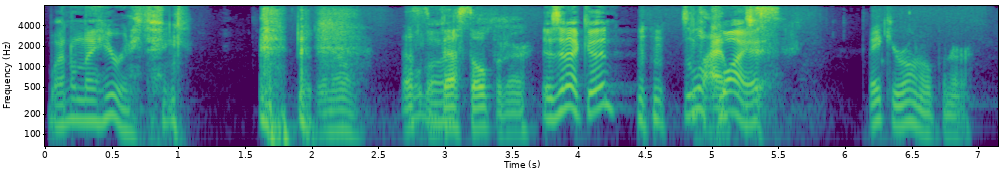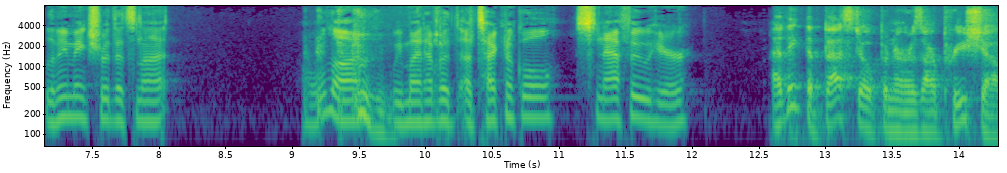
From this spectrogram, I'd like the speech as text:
Why don't I hear anything? I don't know. That's Hold the on. best opener. Isn't that good? It's a little quiet. Make your own opener. Let me make sure that's not. Hold on. we might have a, a technical snafu here. I think the best opener is our pre-show.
